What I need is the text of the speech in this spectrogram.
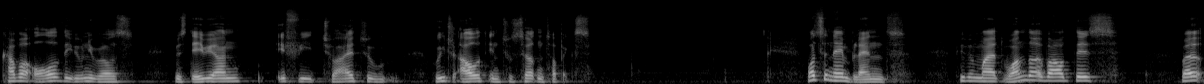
cover all the universe with Debian if we try to reach out into certain topics. What's the name blend? People might wonder about this. Well,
